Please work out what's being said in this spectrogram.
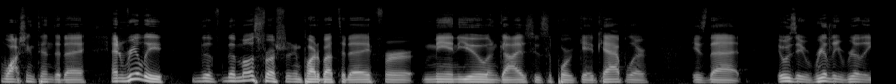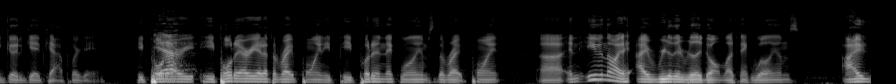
Washington today, and really the the most frustrating part about today for me and you and guys who support Gabe Kapler is that it was a really really good Gabe Kapler game. He pulled Yeah. Ari- he pulled Arrieta at the right point. He, he put in Nick Williams at the right point. Uh, and even though I, I really really don't like Nick Williams, I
